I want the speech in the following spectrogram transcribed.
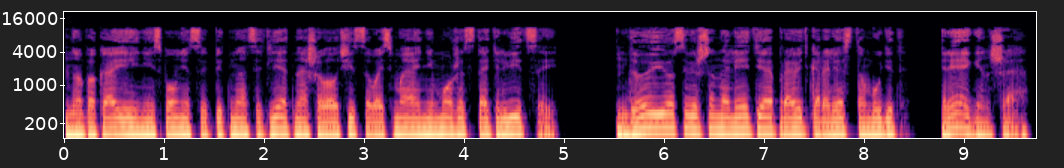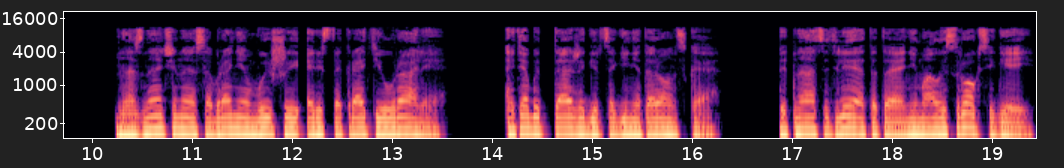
Но пока ей не исполнится 15 лет, наша волчица восьмая не может стать львицей. До ее совершеннолетия править королевством будет регенша, назначенная собранием высшей аристократии Уралии, хотя бы та же герцогиня Таронская. 15 лет – это немалый срок, Сигей.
